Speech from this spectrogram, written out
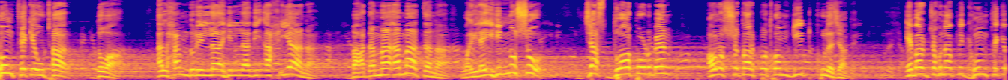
ঘুম থেকে উঠার দোয়া। আলহামদুলিল্লাহ আহিয়ানা বাদামা আমাতানা ওয়া ইলাইহিন নুশুর জাস্ট দোয়া পড়বেন, অলস্যতার প্রথম গিট খুলে যাবে। এবার যখন আপনি ঘুম থেকে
